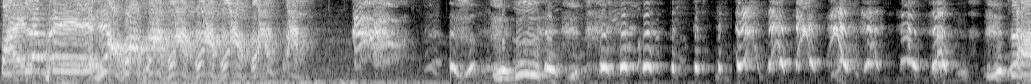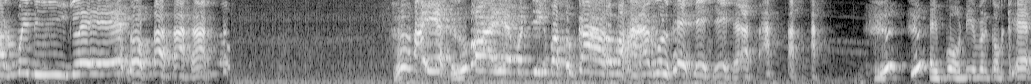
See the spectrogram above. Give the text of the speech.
ไปแล้วพี่ ลางไม่ดีอีกแล้วไอ้ไอ้มันยิงบาสุก้าเข้ามาหากูเลย ไอ้พวกนี้มันก็แค้น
